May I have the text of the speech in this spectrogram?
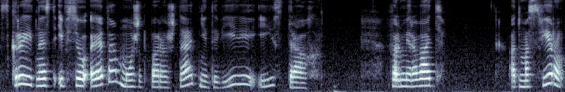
скрытность, и все это может порождать недоверие и страх. Формировать атмосферу,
